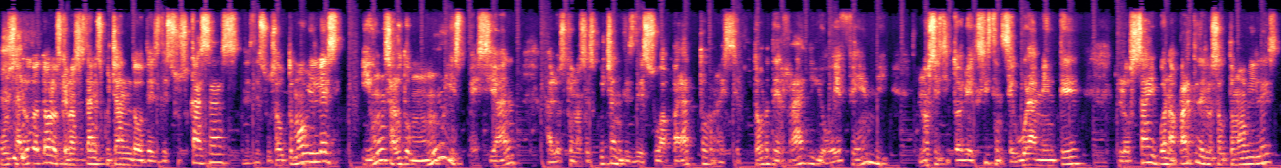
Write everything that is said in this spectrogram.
Un saludo a todos los que nos están escuchando desde sus casas, desde sus automóviles y un saludo muy especial a los que nos escuchan desde su aparato receptor de radio FM. No sé si todavía existen, seguramente los hay. Bueno, aparte de los automóviles,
